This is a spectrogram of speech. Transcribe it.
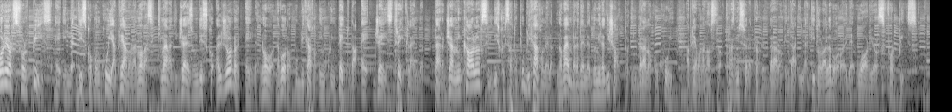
Warriors for Peace è il disco con cui apriamo la nuova settimana di Jazz Un Disco al Giorno, è il nuovo lavoro pubblicato in quintetto da A.J. Strickland per Jamming Colors, il disco è stato pubblicato nel novembre del 2018, il brano con cui apriamo la nostra trasmissione è proprio il brano che dà il titolo al lavoro ed è Warriors for Peace.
